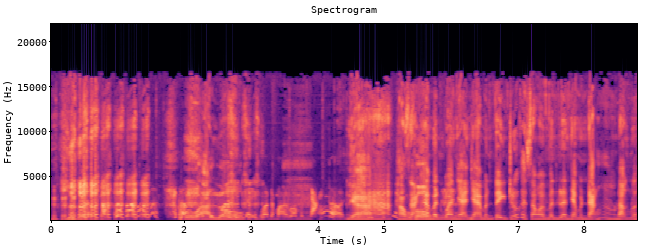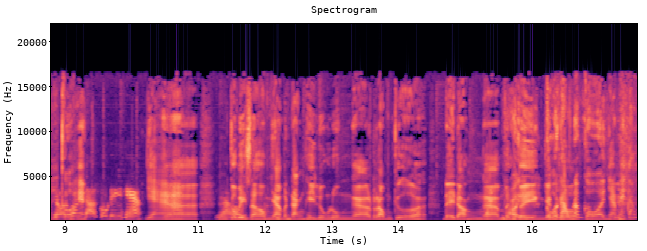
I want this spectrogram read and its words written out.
Ủa alo. Mời qua Minh Đẳng rồi. dạ không sẵn cô. là mình qua nhà nhà Minh Tiền trước rồi xong rồi mình lên nhà Minh Đẳng một lần nữa hết cô ha? chở cô đi ha. dạ. Dạ. Dạ cô rồi. biết sao không? Nhà minh đẳng thì luôn luôn à, rộng cửa để đón à, minh Rồi, tuyền và cửa cô. rộng lắm cô ơi nhà mấy tấm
